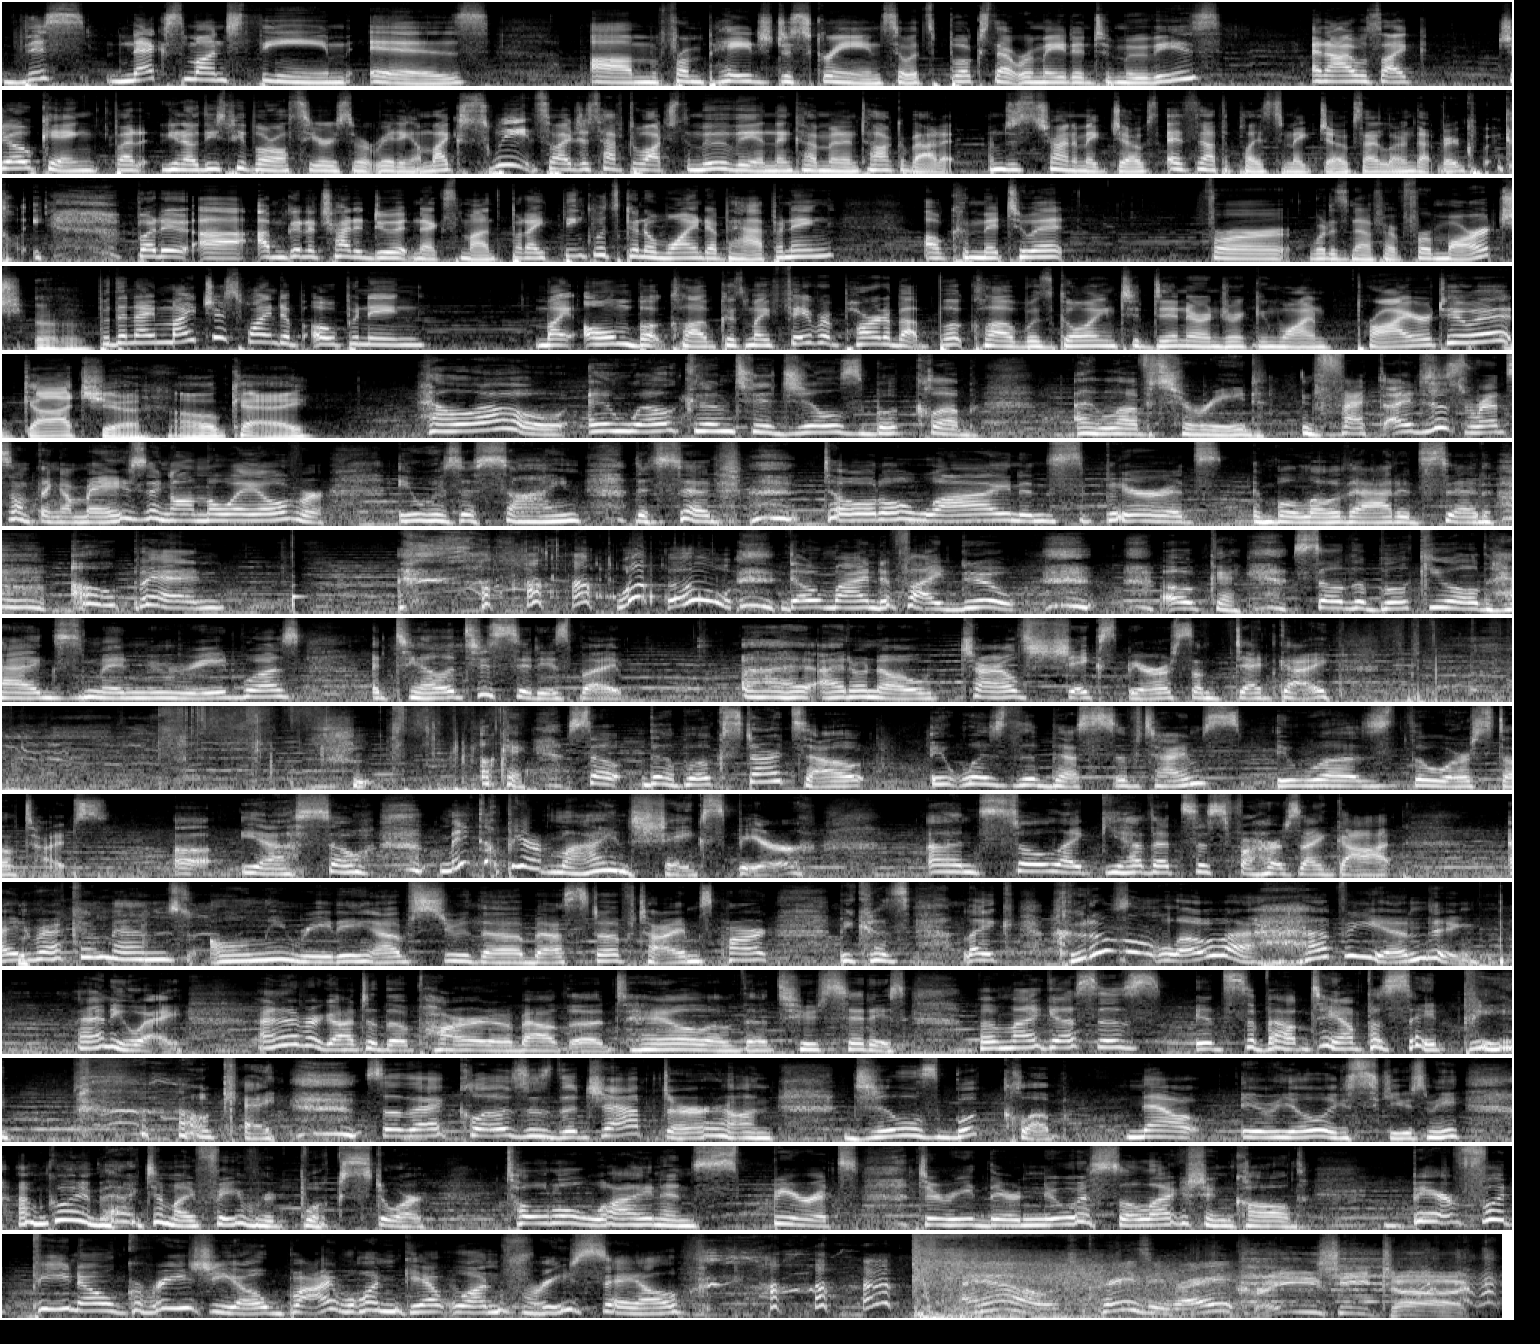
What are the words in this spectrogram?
this next month's theme is um, from page to screen. So it's books that were made into movies. And I was like, joking, but you know, these people are all serious about reading. I'm like, sweet. So I just have to watch the movie and then come in and talk about it. I'm just trying to make jokes. It's not the place to make jokes. I learned that very quickly. But it, uh, I'm going to try to do it next month. But I think what's going to wind up happening, I'll commit to it for what is now for, for March. But then I might just wind up opening my own book club because my favorite part about book club was going to dinner and drinking wine prior to it. Gotcha. Okay. Hello, and welcome to Jill's Book Club. I love to read. In fact, I just read something amazing on the way over. It was a sign that said Total Wine and Spirits, and below that it said Open. Woohoo! Don't mind if I do. Okay, so the book you old hags made me read was A Tale of Two Cities by, I don't know, Charles Shakespeare or some dead guy. Okay, so the book starts out. It was the best of times. It was the worst of times. Uh, yeah. So make up your mind, Shakespeare. And so, like, yeah, that's as far as I got. I'd recommend only reading up to the best of times part because, like, who doesn't love a happy ending? Anyway, I never got to the part about the tale of the two cities, but my guess is it's about Tampa St. Pete. okay, so that closes the chapter on Jill's book club. Now, if you'll excuse me, I'm going back to my favorite bookstore, Total Wine and Spirits, to read their newest selection called Barefoot Pinot Grigio Buy One, Get One Free Sale. I know, it's crazy, right? Crazy talk.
